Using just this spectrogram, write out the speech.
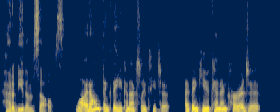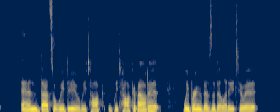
how to be themselves? Well, I don't think that you can actually teach it. I think you can encourage it. And that's what we do. We talk, we talk about it. We bring visibility to it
